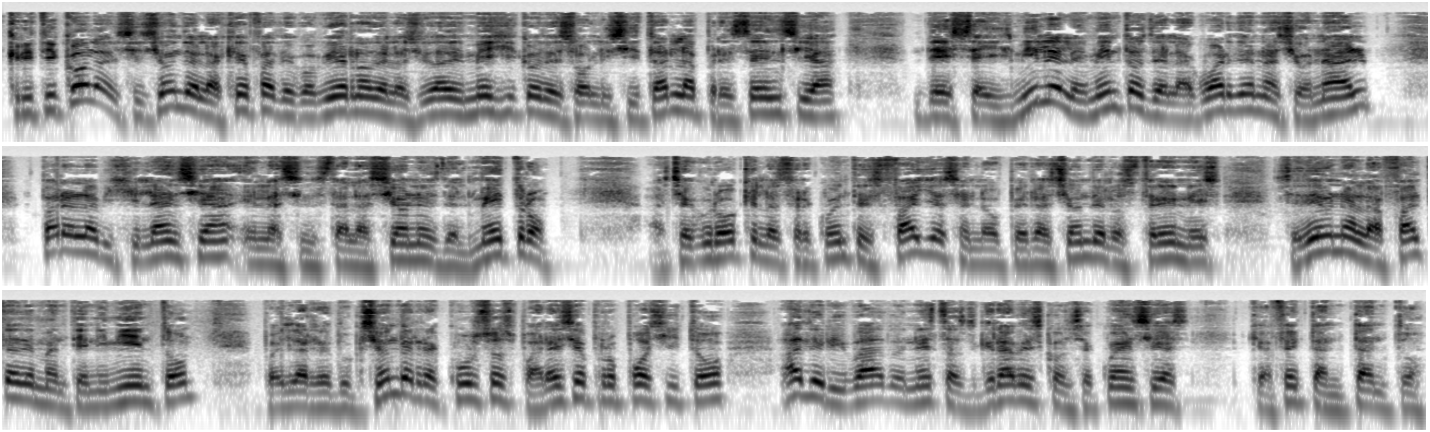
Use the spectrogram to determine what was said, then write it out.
criticó la decisión de la jefa de gobierno de la Ciudad de México de solicitar la presencia de seis mil elementos de la Guardia Nacional para la vigilancia en las instalaciones del metro. Aseguró que las frecuentes fallas en la operación de los trenes se deben a la falta de mantenimiento, pues la reducción de recursos para ese propósito ha derivado en estas graves consecuencias que afectan tanto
